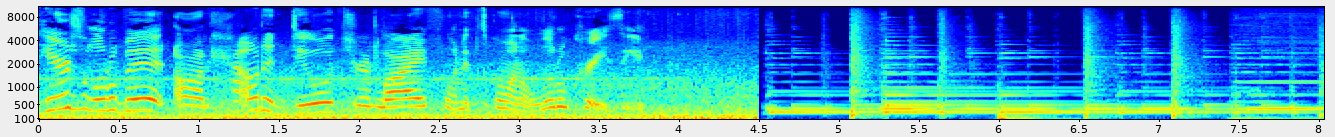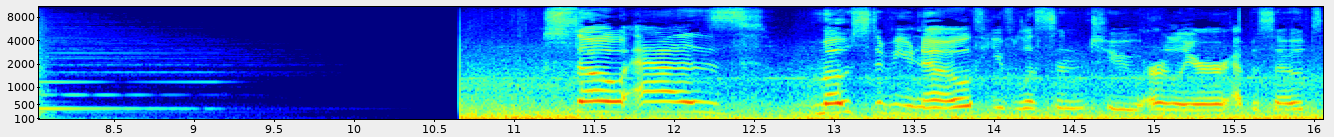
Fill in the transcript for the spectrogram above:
here's a little bit on how to deal with your life when it's going a little crazy. Most of you know, if you've listened to earlier episodes,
